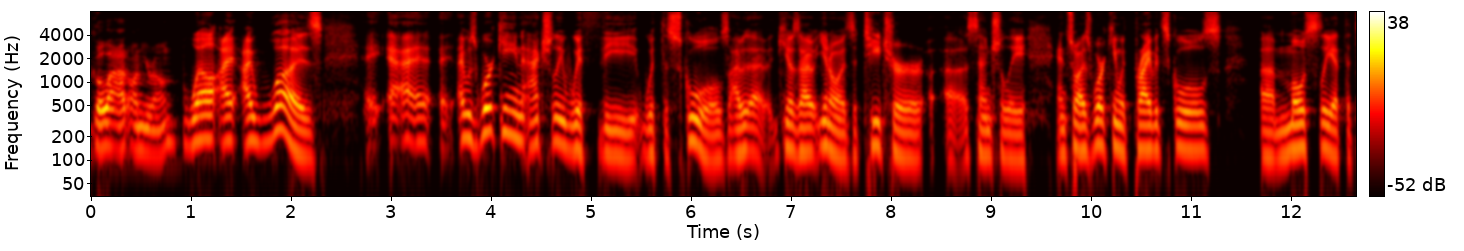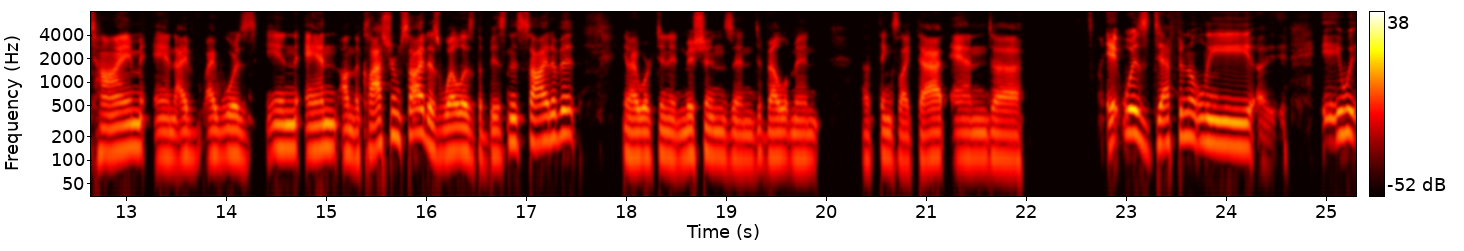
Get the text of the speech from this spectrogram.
go out on your own? Well, I, I was. I, I, was working actually with the with the schools. I was because uh, I you know as a teacher uh, essentially, and so I was working with private schools uh, mostly at the time, and I I was in and on the classroom side as well as the business side of it. You know, I worked in admissions and development, uh, things like that, and uh, it was definitely uh, it was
